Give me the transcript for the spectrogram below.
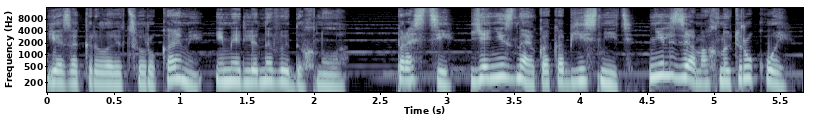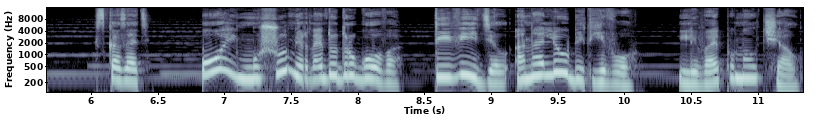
Я закрыла лицо руками и медленно выдохнула. «Прости, я не знаю, как объяснить. Нельзя махнуть рукой. Сказать «Ой, муж умер, найду другого». Ты видел, она любит его». Левай помолчал.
